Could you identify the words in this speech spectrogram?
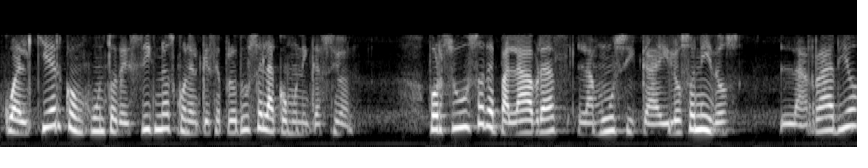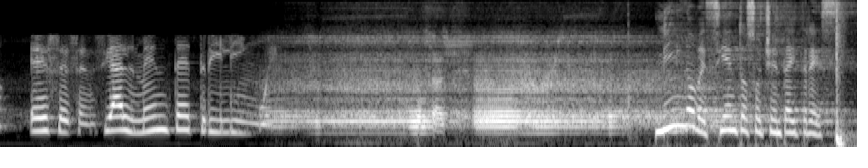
cualquier conjunto de signos con el que se produce la comunicación. Por su uso de palabras, la música y los sonidos, la radio es esencialmente trilingüe. 1983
